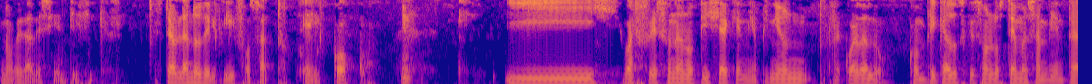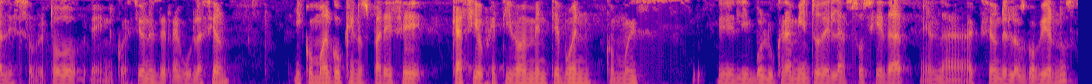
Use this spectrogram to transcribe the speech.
novedades científicas. Estoy hablando del glifosato, el coco. Y bueno, es una noticia que en mi opinión recuerda lo complicados que son los temas ambientales, sobre todo en cuestiones de regulación, y como algo que nos parece casi objetivamente bueno, como es el involucramiento de la sociedad en la acción de los gobiernos,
